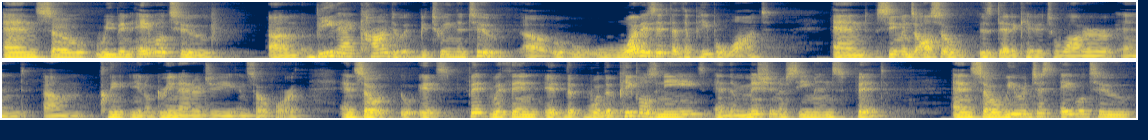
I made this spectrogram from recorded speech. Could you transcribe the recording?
And so we've been able to um, be that conduit between the two. Uh, what is it that the people want? And Siemens also is dedicated to water and um, clean, you know, green energy and so forth. And so it's fit within it, the, the people's needs and the mission of Siemens fit. And so we were just able to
